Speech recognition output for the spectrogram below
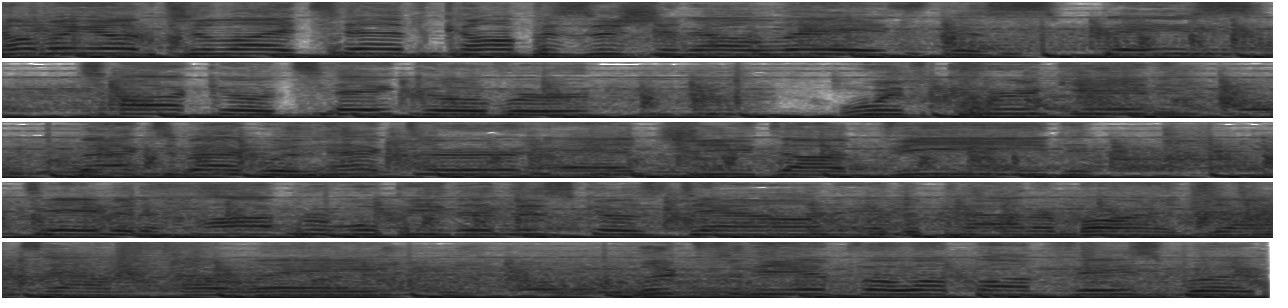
Coming up July 10th, Composition LA, it's the Space Taco Takeover with Cricket, back to back with Hector and G. David. David Hopper will be there. This goes down at the Pattern Bar in downtown LA. Look for the info up on Facebook.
